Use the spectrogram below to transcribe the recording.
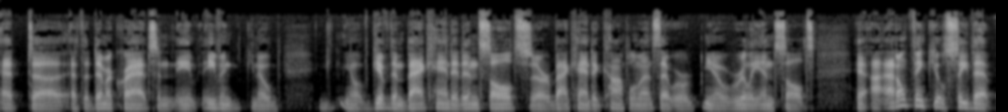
at uh, at the Democrats and even you know you know give them backhanded insults or backhanded compliments that were you know really insults. I, don't think you'll see that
